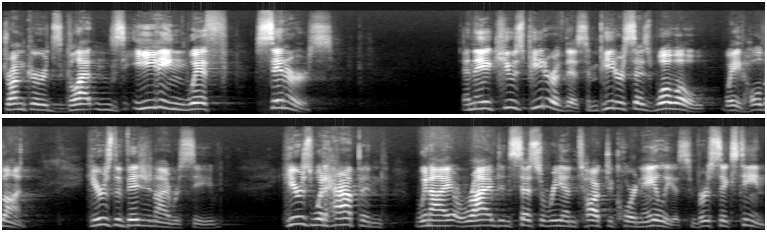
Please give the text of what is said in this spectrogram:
drunkards, gluttons, eating with sinners? And they accused Peter of this. And Peter says, Whoa, whoa, wait, hold on. Here's the vision I received. Here's what happened when I arrived in Caesarea and talked to Cornelius. Verse 16,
